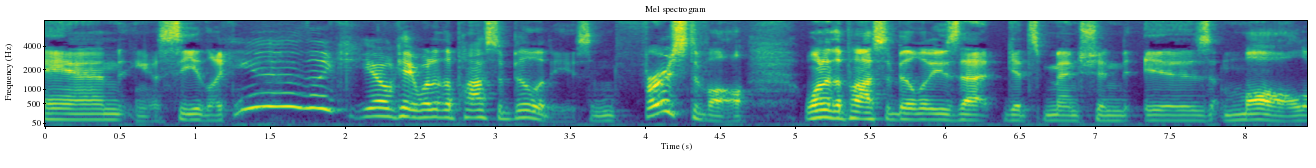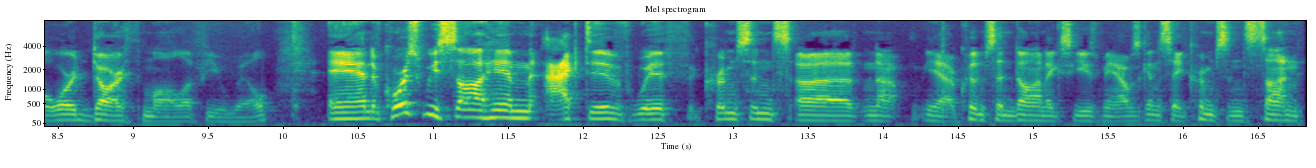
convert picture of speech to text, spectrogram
and you know, see like yeah, like yeah, okay, what are the possibilities? And first of all, one of the possibilities that gets mentioned is Maul or Darth Maul, if you will. And of course, we saw him active with Crimson's uh not yeah Crimson Dawn, excuse me. I was going to say Crimson Sun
